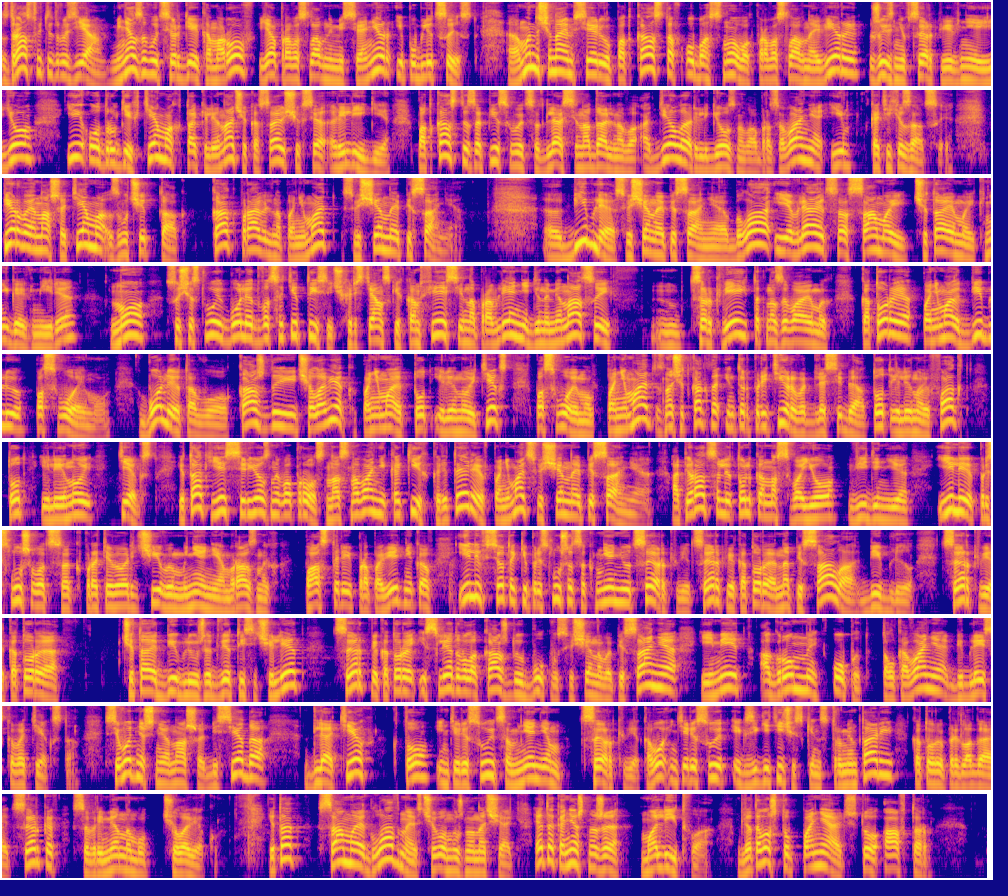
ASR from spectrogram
Здравствуйте, друзья! Меня зовут Сергей Комаров, я православный миссионер и публицист. Э, мы начинаем серию подкастов об основах православной веры, жизни в церкви вне ее и о других темах, так или иначе касающихся религии. Подкасты записываются для синодального отдела религиозного образования и катехизации. Первая наша тема звучит так. Как правильно понимать священное писание – Библия, Священное Писание, была и является самой читаемой книгой в мире, но существует более 20 тысяч христианских конфессий, направлений, деноминаций, церквей, так называемых, которые понимают Библию по-своему. Более того, каждый человек понимает тот или иной текст по-своему. Понимает, значит, как-то интерпретировать для себя тот или иной факт, тот или иной текст. Итак, есть серьезный вопрос, на основании каких критериев понимать священное писание? Опираться ли только на свое видение или прислушиваться к противоречивым мнениям разных пастырей, проповедников, или все-таки прислушаться к мнению церкви, церкви, которая написала Библию, церкви, которая читает Библию уже две тысячи лет, церкви, которая исследовала каждую букву священного писания и имеет огромный опыт толкования библейского текста. Сегодняшняя наша беседа для тех, кто интересуется мнением церкви, кого интересует экзегетический инструментарий, который предлагает церковь современному человеку. Итак, самое главное, с чего нужно начать, это, конечно же, молитва. Для того, чтобы понять, что автор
